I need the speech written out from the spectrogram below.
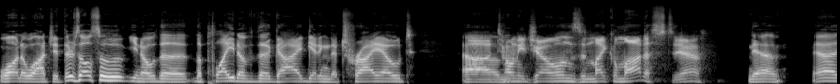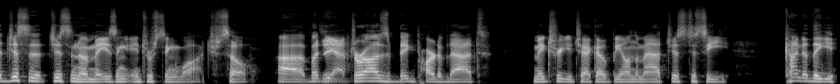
want to watch it. There's also, you know, the the plight of the guy getting the tryout. Uh, Um, Tony Jones and Michael Modest, yeah. Yeah, uh, just a, just an amazing, interesting watch. So, uh, but yeah, Yeah. Droz a big part of that. Make sure you check out Beyond the Mat just to see kind of the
